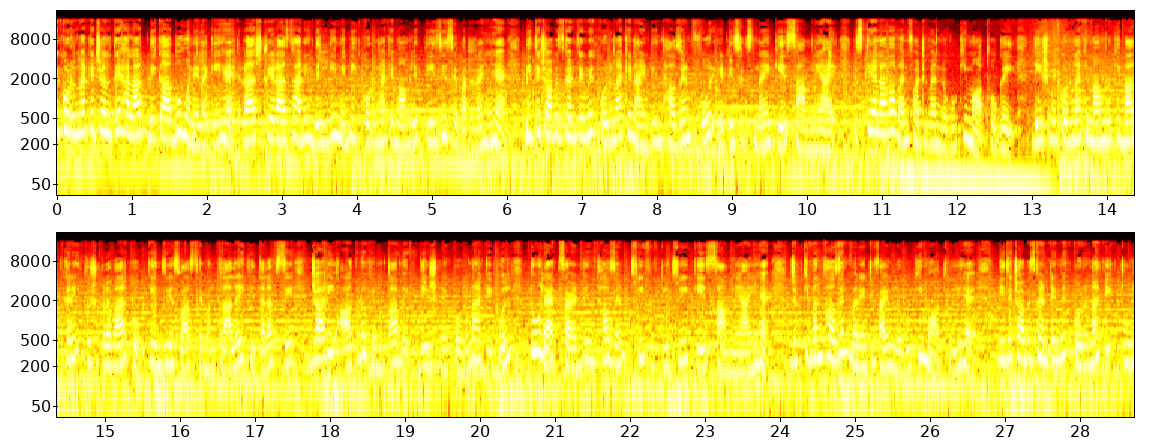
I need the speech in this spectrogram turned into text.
में कोरोना के चलते हालात बेकाबू होने लगे हैं। राष्ट्रीय राजधानी दिल्ली में भी कोरोना के मामले तेज़ी से बढ़ रहे हैं। बीते 24 घंटे में कोरोना के 19,486 नए केस सामने आए। इसके अलावा 141 लोगों की मौत हो गई। देश में कोरोना के मामलों की बात करें तो शुक्रवार को केंद्रीय स्वास्थ्य मंत्रालय की तरफ़ से जारी आंकड़ों के मुताबिक देश में कोरोना के कुल टू केस सामने आए हैं जबकि one thousand one eighty five लोगों की मौत हुई है। बीते चौबीस घंटे में कोरोना के टू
